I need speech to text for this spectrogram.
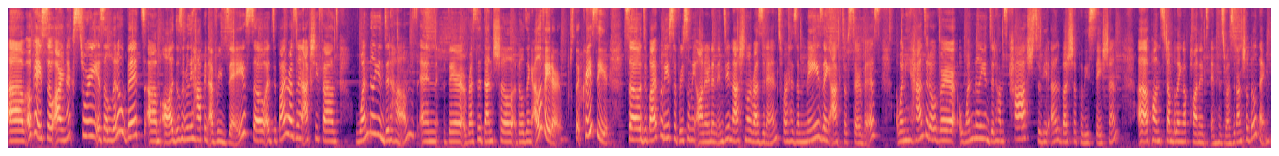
Um, okay, so our next story is a little bit um, odd, doesn't really happen every day. So, a Dubai resident actually found 1 million dirhams in their residential building elevator, which is a bit crazy. So, Dubai police have recently honored an Indian national resident for his amazing act of service when he handed over 1 million dirhams cash to the Al Barsha police station uh, upon stumbling upon it in his residential building.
